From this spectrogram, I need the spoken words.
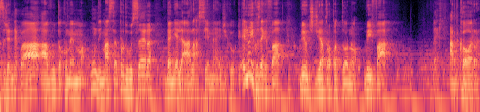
questa gente qua ha avuto come ma- uno dei master producer Daniel Arla assieme a Edgy Cook. E lui cos'è che fa? Lui non ci gira troppo attorno, lui fa beh, hardcore,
